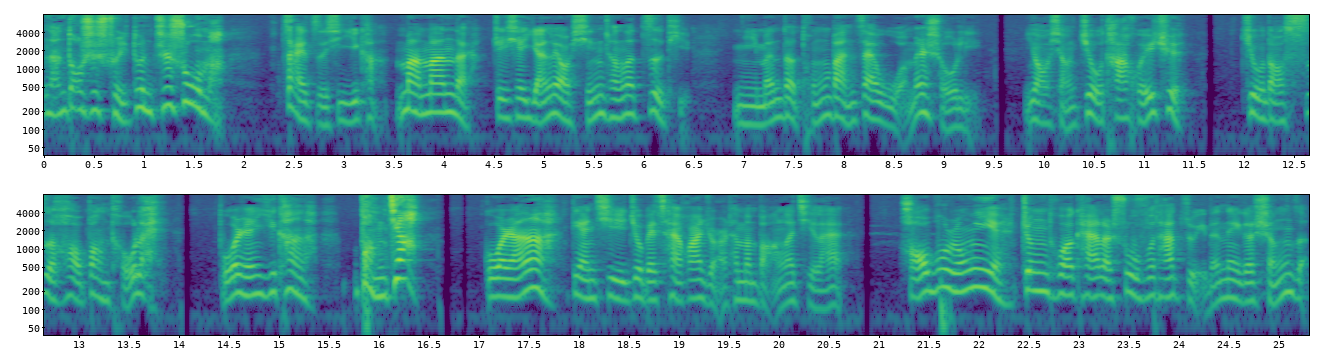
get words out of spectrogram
难道是水遁之术吗？再仔细一看，慢慢的呀，这些颜料形成了字体。你们的同伴在我们手里，要想救他回去，就到四号棒头来。博人一看啊，绑架！果然啊，电器就被菜花卷他们绑了起来。好不容易挣脱开了束缚他嘴的那个绳子，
